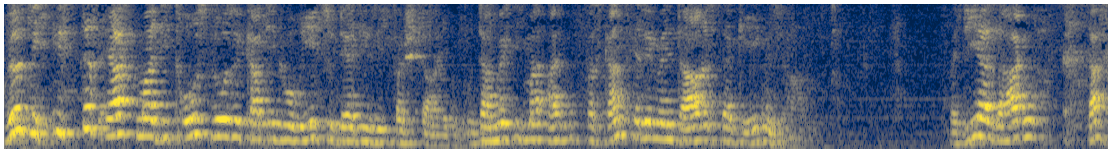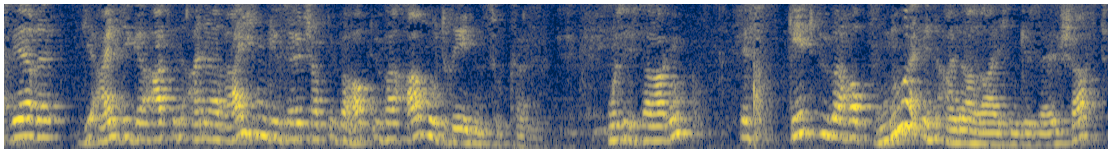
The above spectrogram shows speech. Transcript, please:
Wirklich ist das erstmal die trostlose Kategorie, zu der die sich versteigen. Und da möchte ich mal etwas ganz Elementares dagegen sagen. Weil die ja sagen, das wäre die einzige Art, in einer reichen Gesellschaft überhaupt über Armut reden zu können. Muss ich sagen, es geht überhaupt nur in einer reichen Gesellschaft,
